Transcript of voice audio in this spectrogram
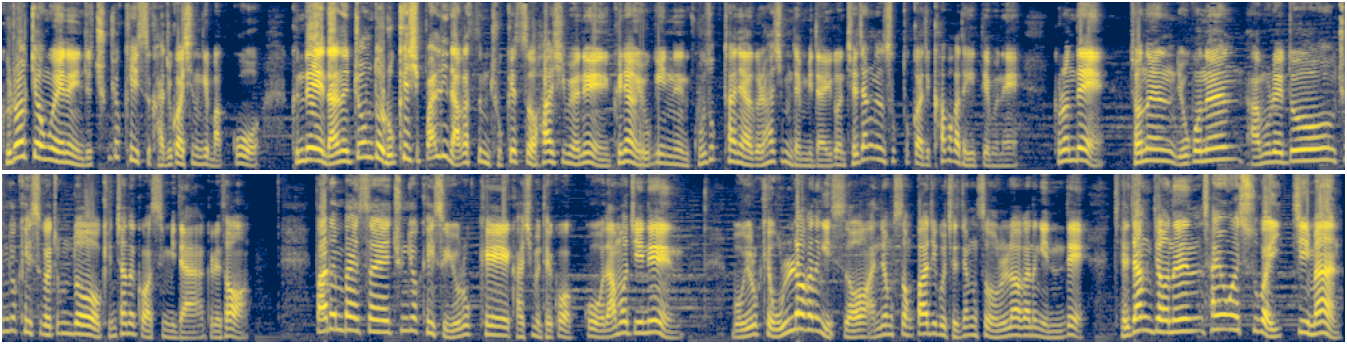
그럴 경우에는 이제 충격 케이스 가져가시는 게 맞고 근데 나는 좀 더 로켓이 빨리 나갔으면 좋겠어 하시면은 그냥 여기 있는 고속 탄약을 하시면 됩니다. 이건 재장전 속도까지 커버가 되기 때문에 그런데 저는 요거는 아무래도 충격 케이스가 좀 더 괜찮을 것 같습니다. 그래서 빠른 발사의 충격 케이스 이렇게 가시면 될 것 같고 나머지는 뭐 이렇게 올라가는 게 있어 안정성 빠지고 재장성 올라가는 게 있는데 재장전은 사용할 수가 있지만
